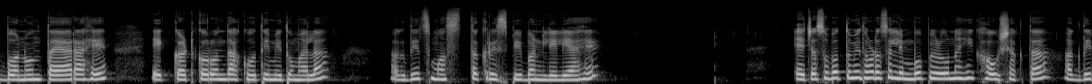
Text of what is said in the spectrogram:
बनवून तयार आहे. एक कट करून दाखवते मी तुम्हाला. अगदीच मस्त क्रिस्पी बनलेली आहे. याच्यासोबत तुम्ही थोडंसं लिंबू पिळूनही खाऊ शकता. अगदी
